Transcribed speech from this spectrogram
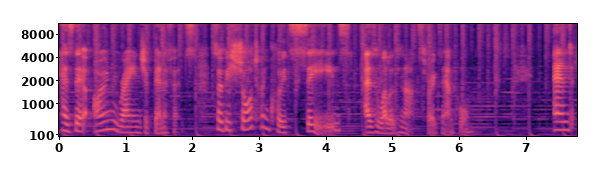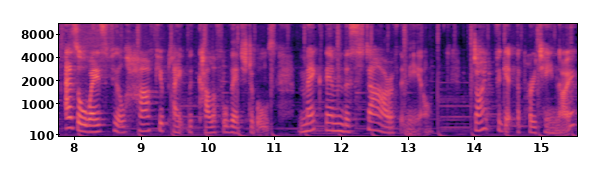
has their own range of benefits. So be sure to include seeds as well as nuts, for example. And as always, fill half your plate with colourful vegetables. Make them the star of the meal. Don't forget the protein though.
